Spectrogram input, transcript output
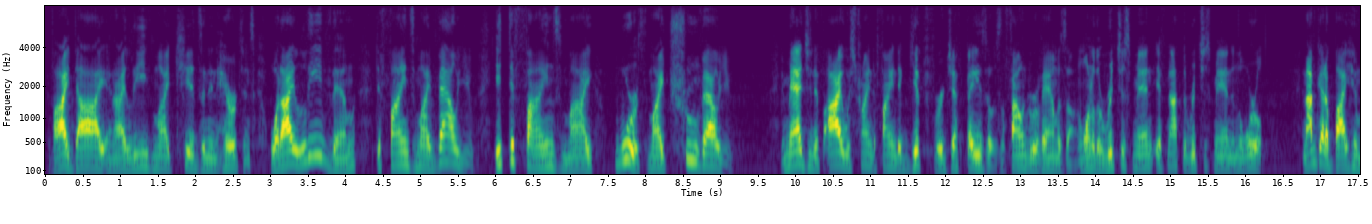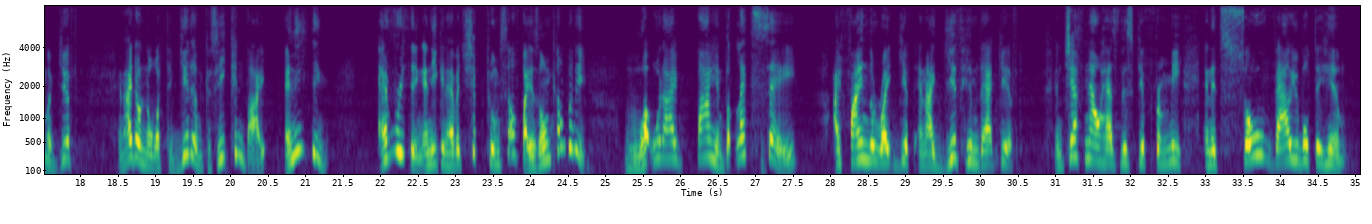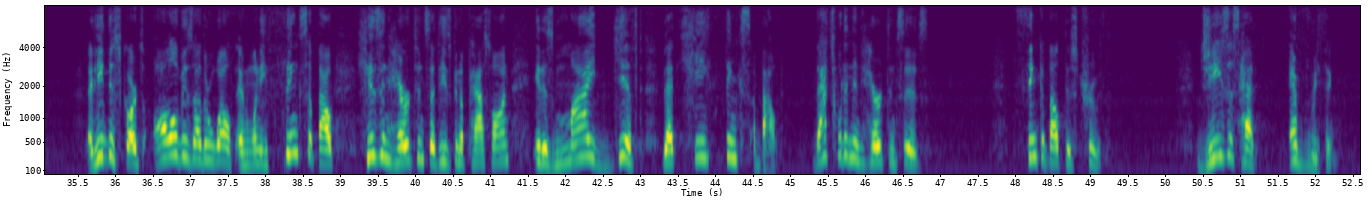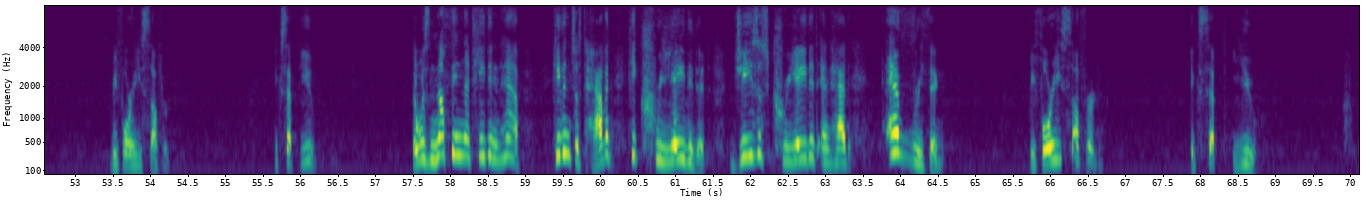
If I die and I leave my kids an inheritance, what I leave them defines my value. It defines my worth, my true value. Imagine if I was trying to find a gift for Jeff Bezos, the founder of Amazon, one of the richest men, if not the richest man in the world. And I've got to buy him a gift. And I don't know what to get him because he can buy anything, everything, and he can have it shipped to himself by his own company. What would I buy him? But let's say I find the right gift and I give him that gift. And Jeff now has this gift from me, and it's so valuable to him that he discards all of his other wealth. And when he thinks about his inheritance that he's going to pass on, it is my gift that he thinks about. That's what an inheritance is. Think about this truth. Jesus had everything before he suffered, except you. There was nothing that he didn't have. He didn't just have it, he created it. Jesus created and had everything before he suffered except you.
